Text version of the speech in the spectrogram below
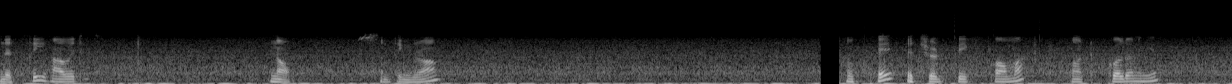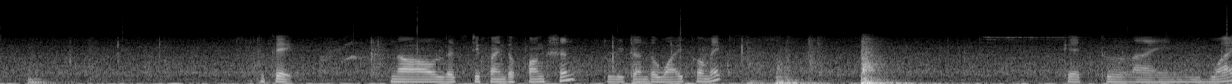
let's see how it is. No something wrong. Okay it should be comma not colon here. Okay now let's define the function to return the y from x. Get line y.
